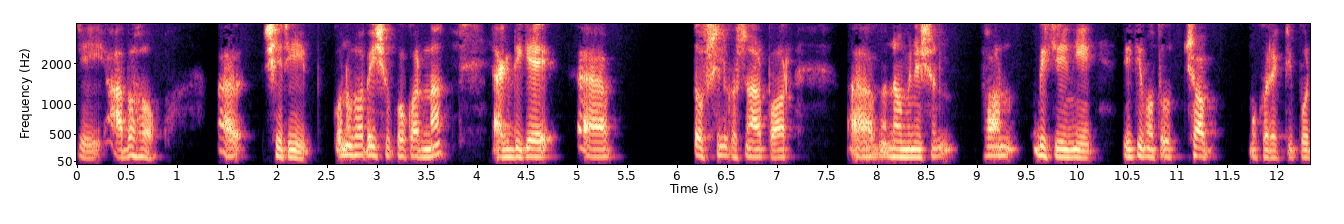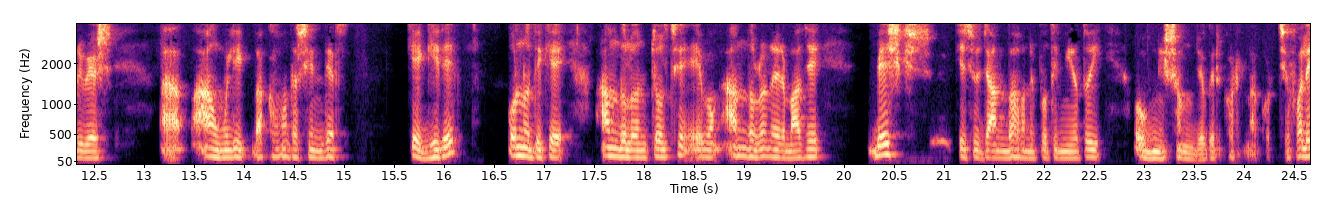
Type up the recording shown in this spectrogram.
যেই আবহ সেটি কোনোভাবেই সুখকর না। একদিকে তফসিল ঘোষণার পর নমিনেশন ফর্ম বিক্রি নিয়ে রীতিমতো উৎসব মুখর একটি পরিবেশ আওয়ামী লীগ বা ক্ষমতাসীনদেরকে ঘিরে। অন্যদিকে, আন্দোলন চলছে এবং আন্দোলনের মাঝে বেশ কিছু যানবাহনে প্রতিনিয়তই অগ্নিসংযোগের ঘটনা ঘটছে। ফলে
